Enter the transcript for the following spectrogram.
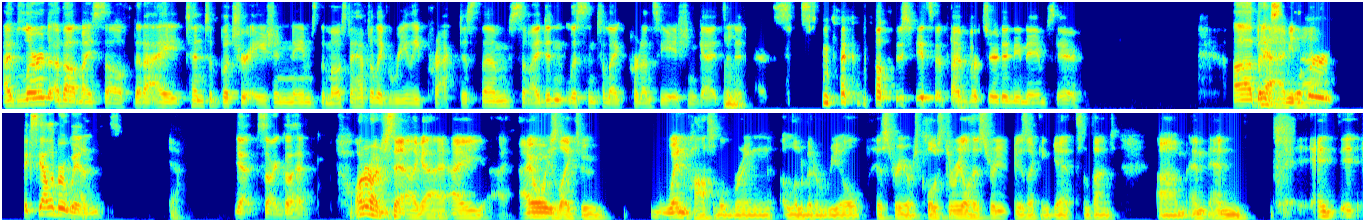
I've learned about myself that I tend to butcher Asian names the most. I have to like really practice them. So I didn't listen to like pronunciation guides mm. in advance. My apologies if I butchered any names here. Uh, but yeah, Excalibur, I mean, uh, Excalibur wins. Uh, yeah. Yeah. Sorry. Go ahead. Oh no, I'm just saying. Like I, I, I always like to, when possible, bring a little bit of real history or as close to real history as I can get sometimes. Um, and and it, it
